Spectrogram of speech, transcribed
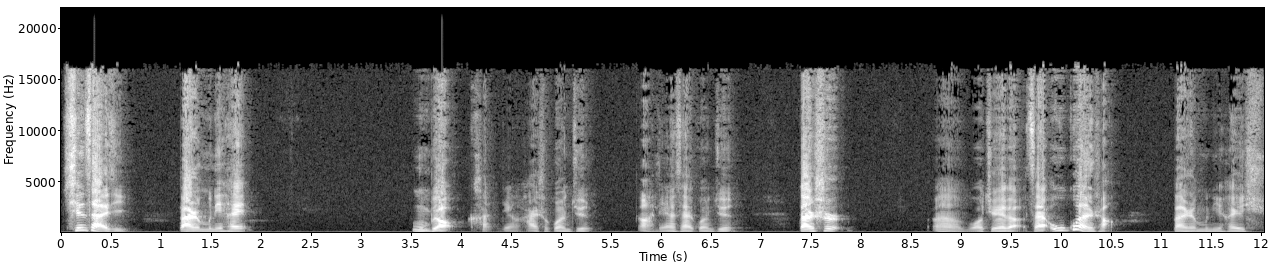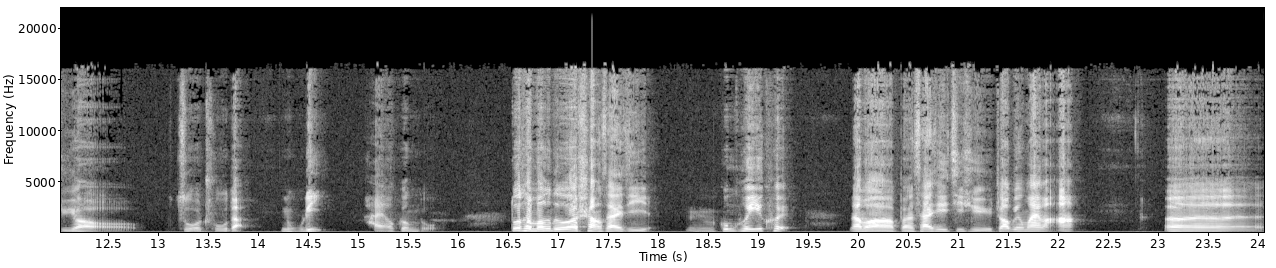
新赛季拜仁慕尼黑目标肯定还是冠军。啊，联赛冠军，但是，嗯，我觉得在欧冠上，拜仁慕尼黑需要做出的努力还要更多。多特蒙德上赛季，嗯，功亏一篑，那么本赛季继续招兵买马，呃，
